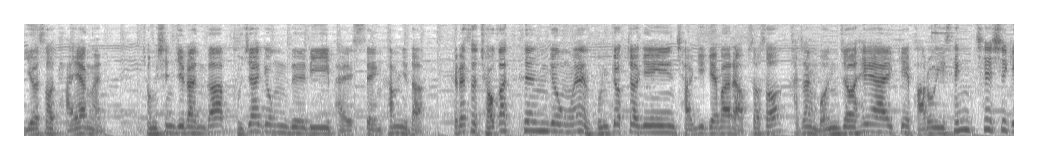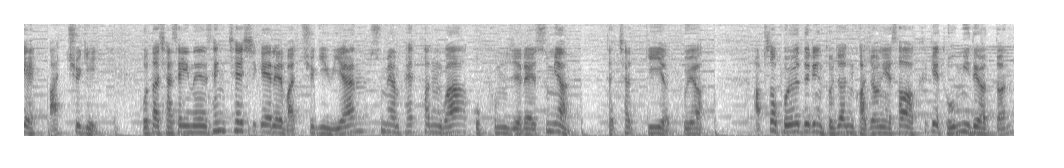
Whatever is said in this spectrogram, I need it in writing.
이어서 다양한 정신질환과 부작용들이 발생합니다. 그래서 저 같은 경우엔 본격적인 자기 개발에 앞서서 가장 먼저 해야 할 게 바로 이 생체 시계 맞추기. 보다 자세히는 생체 시계를 맞추기 위한 수면 패턴과 고품질의 수면 되찾기였고요. 앞서 보여드린 도전 과정에서 크게 도움이 되었던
